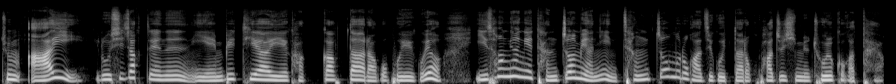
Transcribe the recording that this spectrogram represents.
좀 I로 시작되는 이 MBTI에 가깝다라고 보이고요. 이 성향의 단점이 아닌 장점으로 가지고 있다라고 봐주시면 좋을 것 같아요.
